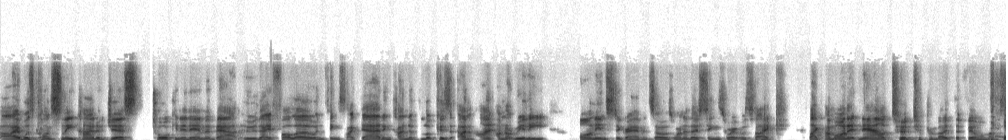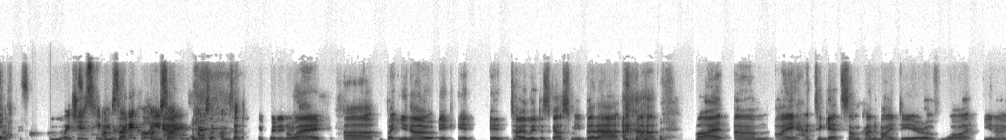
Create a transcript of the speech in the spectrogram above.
i was constantly kind of just talking to them about who they follow and things like that and kind of look because i'm I- i'm not really on instagram and so it was one of those things where it was like like i'm on it now to to promote the film. Such which is hypocritical you know? I'm, su- I'm such a hypocrite in a way, uh, but you know, it it it totally disgusts me. But uh, but um, I had to get some kind of idea of what you know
